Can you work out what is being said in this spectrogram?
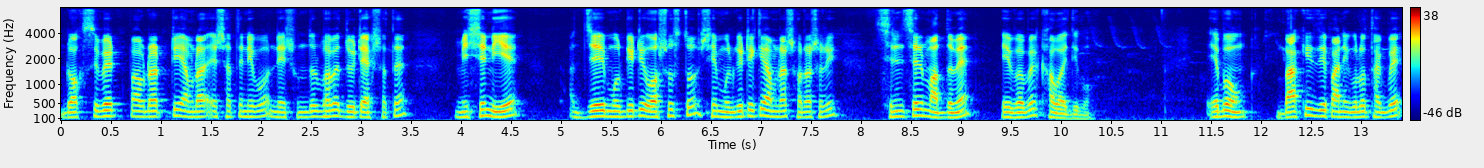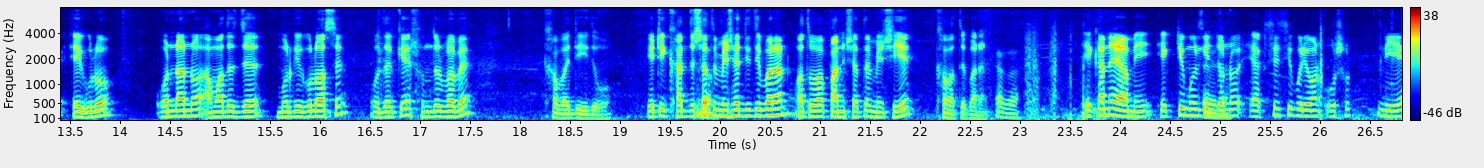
ডক্সিভেট পাউডারটি আমরা এর সাথে নেব, নিয়ে সুন্দরভাবে দুইটা একসাথে মিশে নিয়ে যে মুরগিটি অসুস্থ সেই মুরগিটিকে আমরা সরাসরি সিরিঞ্জের মাধ্যমে এইভাবে খাওয়াই দিব। এবং বাকি যে পানিগুলো থাকবে, এগুলো অন্যান্য আমাদের যে মুরগিগুলো আছে, ওদেরকে সুন্দরভাবে খাওয়াই দিয়ে দেবো। এটি খাদ্যের সাথে মিশিয়ে দিতে পারেন অথবা পানির সাথে মিশিয়ে খাওয়াতে পারেন। এখানে আমি একটি মুরগির জন্য এক সিসি পরিমাণ ওষুধ নিয়ে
